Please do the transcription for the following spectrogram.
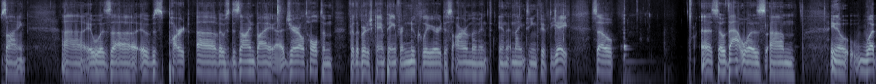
sign. Uh, it was uh, it was part of it was designed by uh, Gerald Holtom for the British campaign for nuclear disarmament in 1958. So uh, so that was um, you know what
